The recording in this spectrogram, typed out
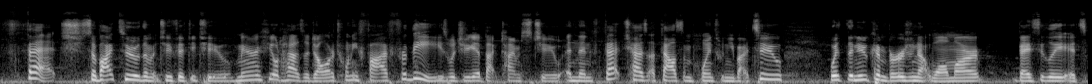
Fetch. So buy two of them at 252 Merryfield has $1.25 for these, which you get back times two. And then Fetch has a 1,000 points when you buy two. With the new conversion at Walmart, basically it's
